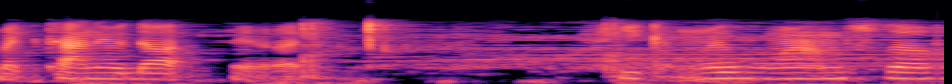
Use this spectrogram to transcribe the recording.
like tiny dot. Yeah, like you can move around stuff.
